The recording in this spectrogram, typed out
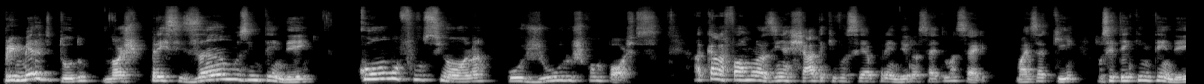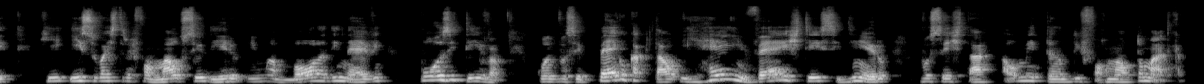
Primeiro de tudo, nós precisamos entender como funciona os juros compostos. Aquela formulazinha chata que você aprendeu na sétima série. Mas aqui você tem que entender que isso vai se transformar o seu dinheiro em uma bola de neve positiva. Quando você pega o capital e reinveste esse dinheiro, você está aumentando de forma automática.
